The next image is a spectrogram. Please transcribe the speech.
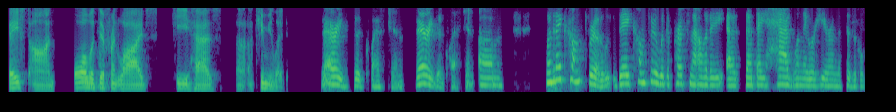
based on all the mm-hmm. different lives he has uh, accumulated? Very good question. Very good question. Um, when they come through, they come through with the personality as, that they had when they were here in the physical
